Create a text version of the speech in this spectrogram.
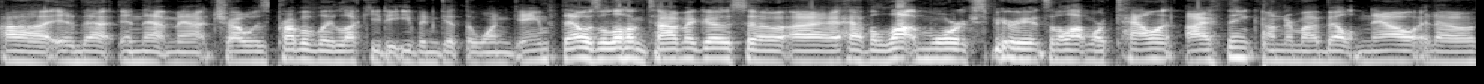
uh, in that in that match. I was probably lucky to even get the one game. That was a long time ago, so I have a lot more experience and a lot more talent, I think, under my belt now, and I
